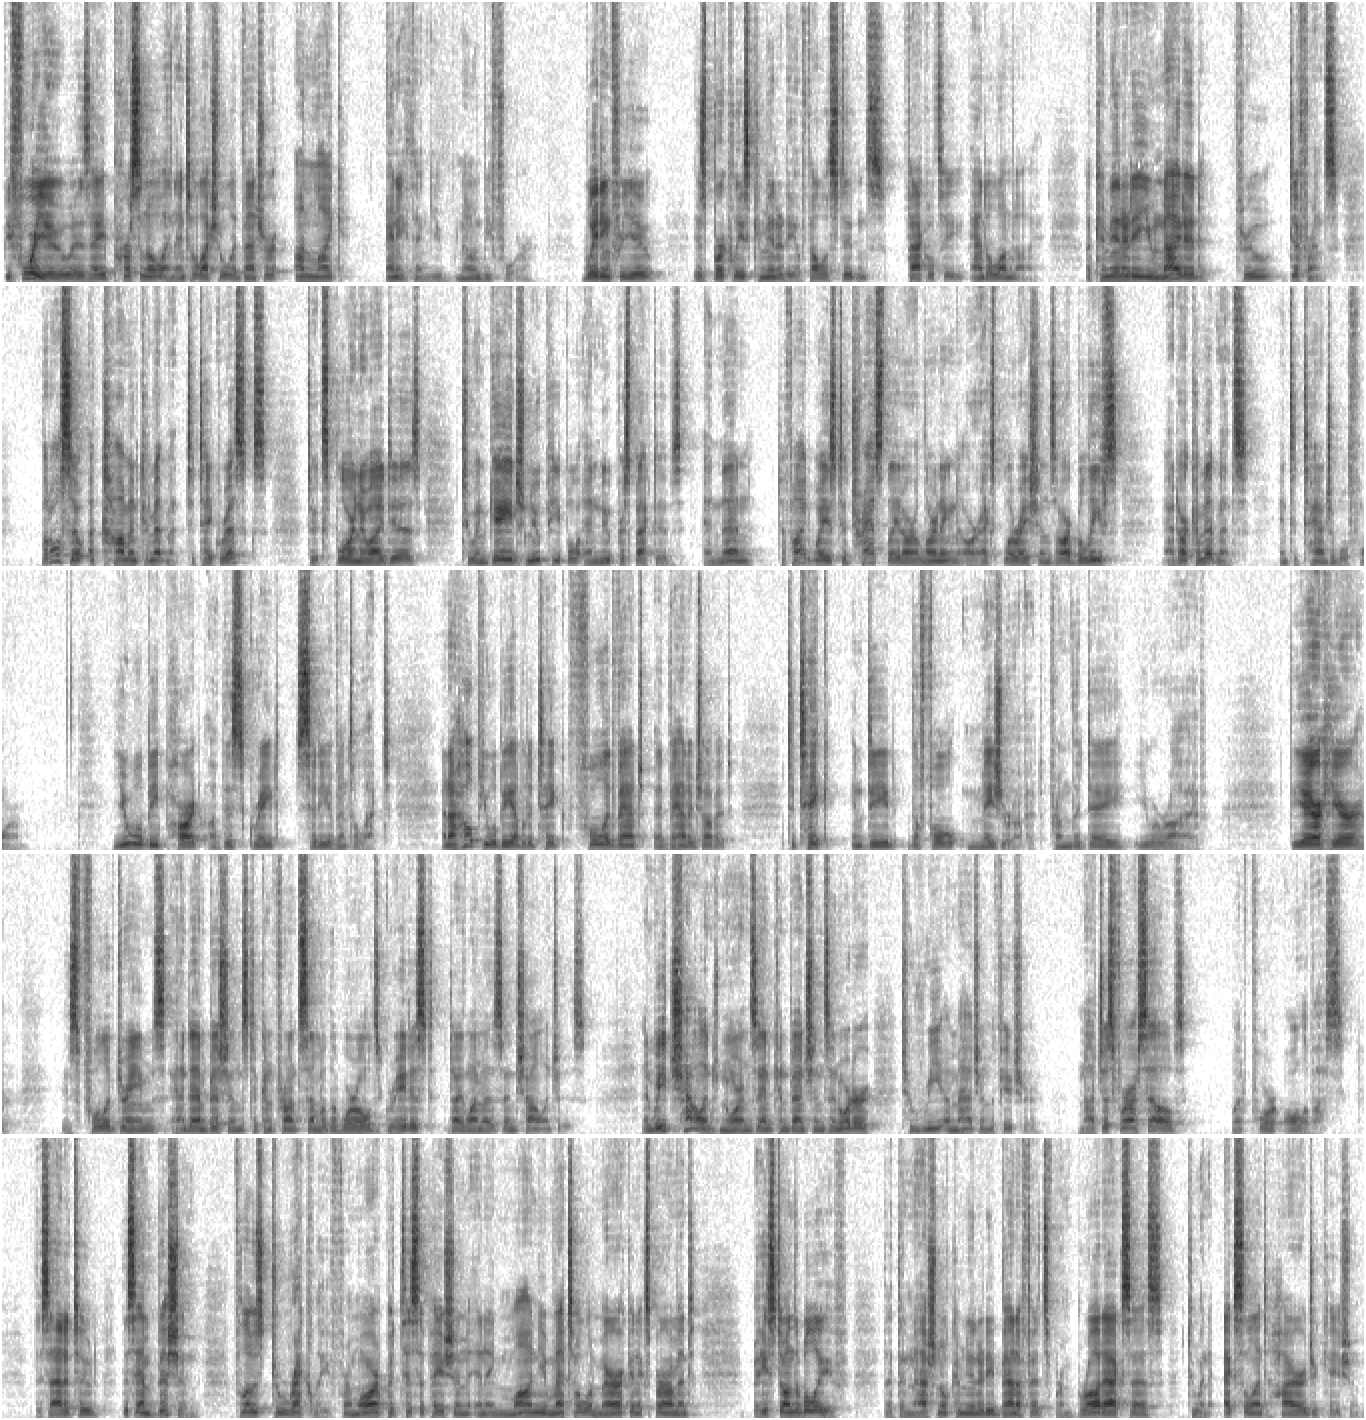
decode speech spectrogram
Before you is a personal and intellectual adventure unlike anything you've known before. Waiting for you is Berkeley's community of fellow students, faculty, and alumni a community united through difference, but also a common commitment to take risks, to explore new ideas, to engage new people and new perspectives, and then to find ways to translate our learning, our explorations, our beliefs, and our commitments into tangible form. You will be part of this great city of intellect, and I hope you will be able to take full advantage of it, to take, indeed, the full measure of it from the day you arrive. The air here is full of dreams and ambitions to confront some of the world's greatest dilemmas and challenges. And we challenge norms and conventions in order to reimagine the future, not just for ourselves, but for all of us. This attitude, this ambition, flows directly from our participation in a monumental American experiment based on the belief that the national community benefits from broad access to an excellent higher education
